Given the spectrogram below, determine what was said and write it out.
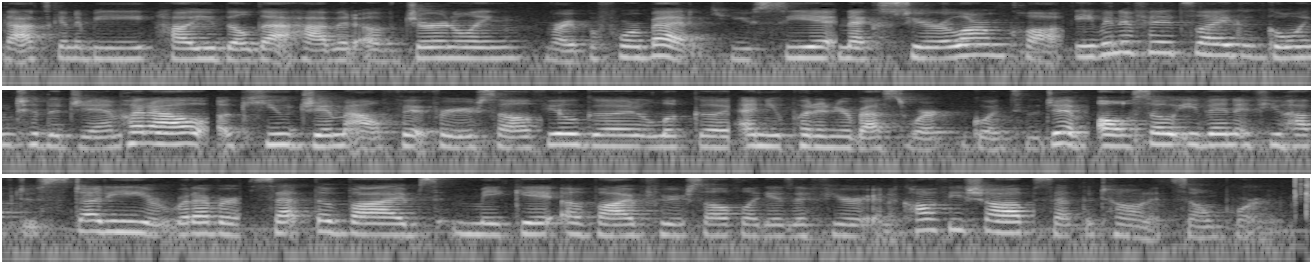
that's going to be how you build that habit of journaling right before bed. You see it next to your alarm clock. Even if it's like going to the gym, put out a cute gym outfit for yourself, feel good, look good, and you put in your best work going to the gym. Also, even if you have to study or whatever, set the vibes, make it a vibe for yourself, like as if you're in a coffee shop, set the tone. It's so important.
